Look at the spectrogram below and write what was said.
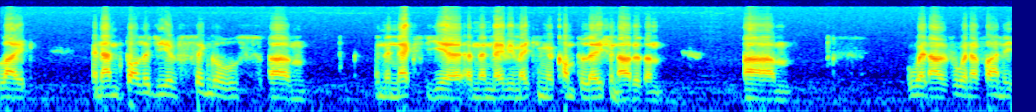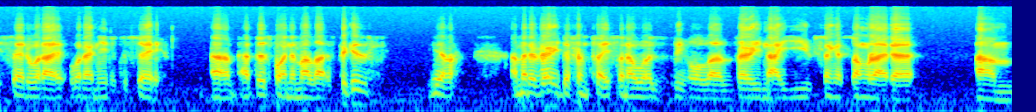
like an anthology of singles um, in the next year and then maybe making a compilation out of them. Um, when I've when I finally said what I what I needed to say um, at this point in my life because yeah I'm at a very different place than I was the whole uh, very naive singer songwriter um,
